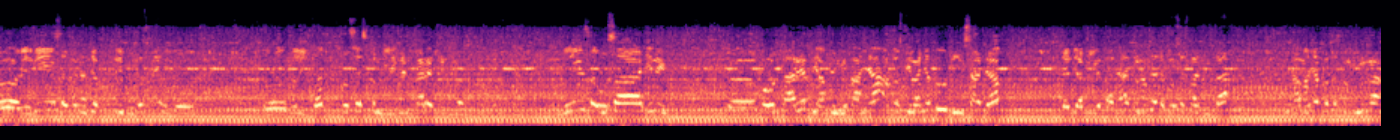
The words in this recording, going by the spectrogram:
hari ini saya mengajak Tribuners nih untuk uh, melihat proses penggilingan karet. Ini saya usah ini uh, pohon karet diambil getahnya atau istilahnya tuh disadap dan diambil getahnya itu nanti ada proses lanjutan namanya proses penggilingan.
